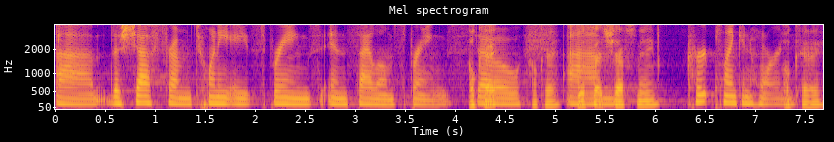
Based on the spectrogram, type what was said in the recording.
um, the chef from 28 Springs in Siloam Springs. Okay. So, okay. What's that um, chef's name? Kurt Plankenhorn. Okay.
